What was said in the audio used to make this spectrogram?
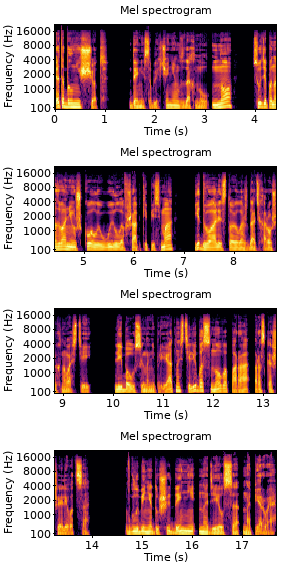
Это был не счет. Дэнни с облегчением вздохнул. Но, судя по названию школы Уилла в шапке письма, едва ли стоило ждать хороших новостей. Либо у сына неприятности, либо снова пора раскошеливаться. В глубине души Дэнни надеялся на первое.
